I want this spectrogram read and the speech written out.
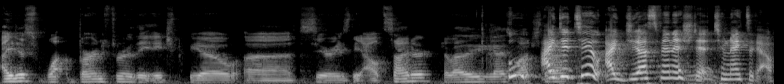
I just w- burned through the HBO uh, series The Outsider. Have either of you guys Ooh, watched that? I did too. I just finished it two nights ago.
